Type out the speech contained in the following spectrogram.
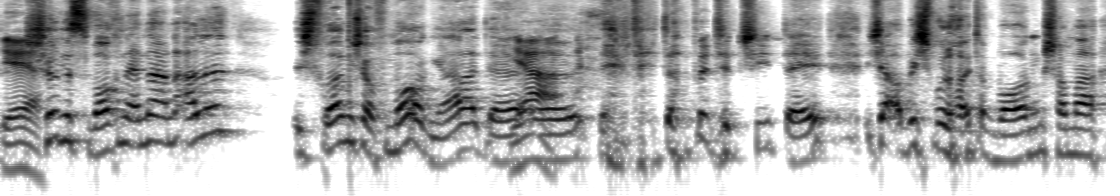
Yeah. Schönes Wochenende an alle. Ich freue mich auf morgen, ja, der, ja. Äh, der, der doppelte Cheat Day. Ich habe ich wohl heute Morgen schon mal,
